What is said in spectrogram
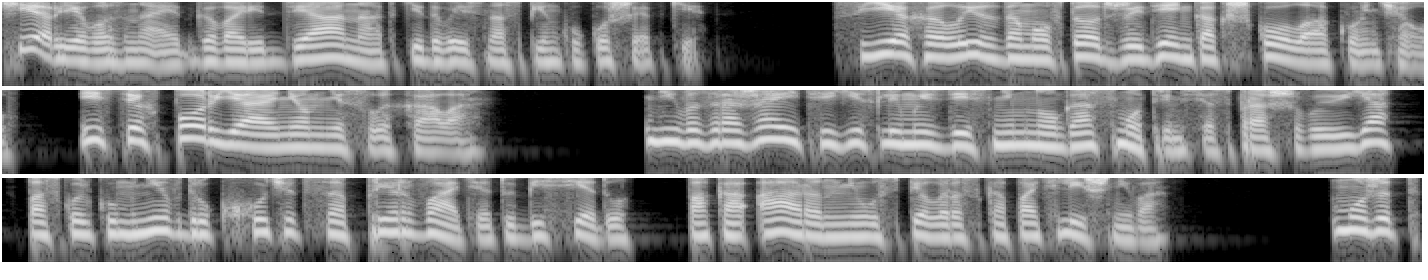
«Хер его знает», — говорит Диана, откидываясь на спинку кушетки. «Съехал из дому в тот же день, как школу окончил. И с тех пор я о нем не слыхала». «Не возражаете, если мы здесь немного осмотримся?» — спрашиваю я, поскольку мне вдруг хочется прервать эту беседу, пока Аарон не успел раскопать лишнего. «Может,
